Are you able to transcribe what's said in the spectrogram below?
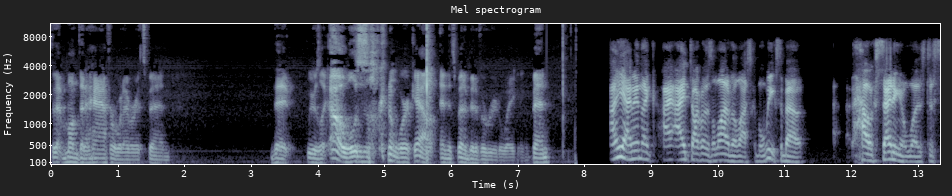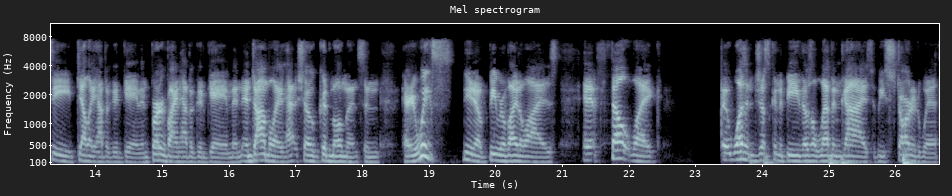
for that month and a half or whatever it's been that we was like, oh well, this is all going to work out, and it's been a bit of a rude awakening. Ben, Uh, yeah, I mean, like I, I talked about this a lot over the last couple of weeks about how exciting it was to see Dele have a good game and Bergwijn have a good game and and Ndombele show good moments and Harry Winks, you know, be revitalized. And it felt like it wasn't just going to be those 11 guys who he started with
